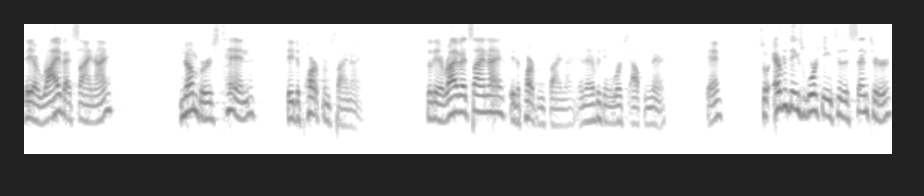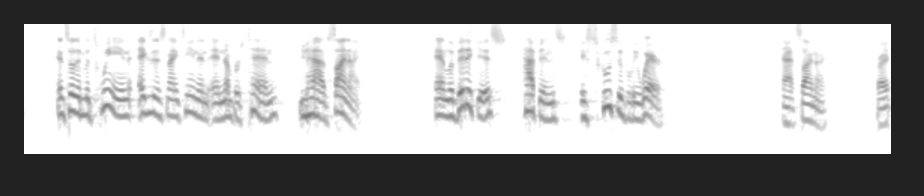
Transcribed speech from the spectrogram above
they arrive at Sinai. Numbers 10, they depart from Sinai. So they arrive at Sinai, they depart from Sinai, and then everything works out from there. Okay? So everything's working to the center. And so then between Exodus 19 and, and Numbers 10, you have Sinai. And Leviticus happens exclusively where? At Sinai, right?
